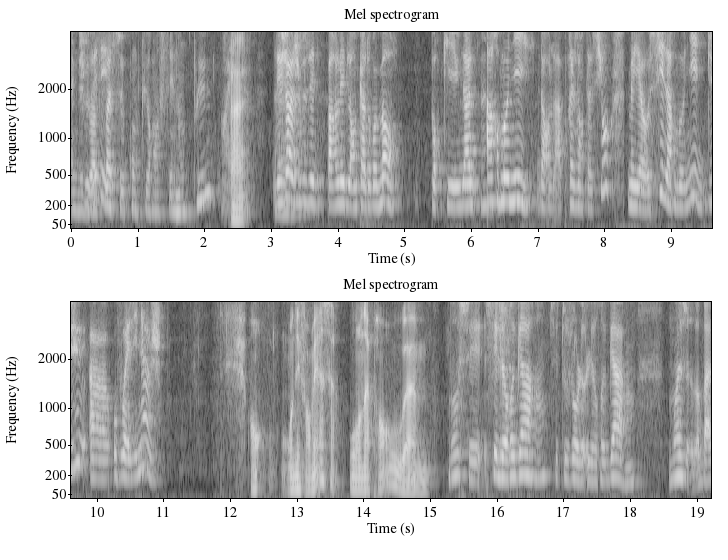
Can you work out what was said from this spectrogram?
Elles ne Je doivent pas se concurrencer non plus. Ouais. Hein Déjà, je vous ai parlé de l'encadrement pour qu'il y ait une Hein. har- harmonie dans la présentation, mais il y a aussi l'harmonie due à- au voisinage. on, on est formé à ça, ou on apprend, ou euh, Bon, c'est c'est le regard, hein. c'est toujours le, le regard. hein. Moi, je- bah,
